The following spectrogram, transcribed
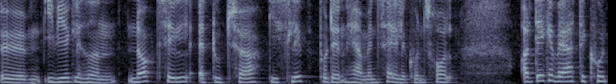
øh, i virkeligheden. Nok til, at du tør give slip på den her mentale kontrol. Og det kan være, at det kun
